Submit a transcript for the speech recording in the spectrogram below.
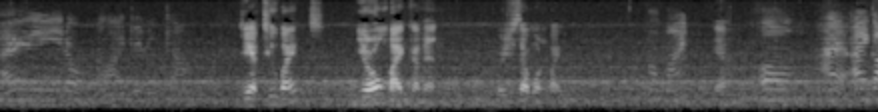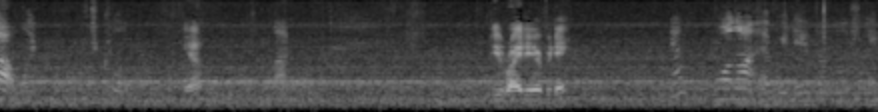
I don't know. I didn't count. Do you have two bikes? Your own bike, I meant. Or you just have one bike? Oh, mine? Yeah. Oh, I, I got one. It's cool. Yeah. Do you ride it every day? Well, not every day, but mostly.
